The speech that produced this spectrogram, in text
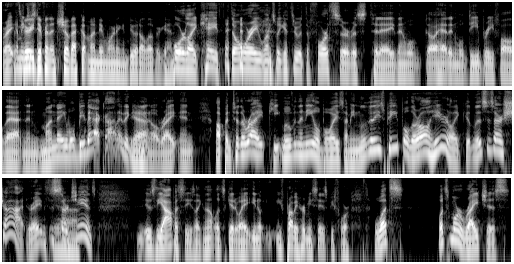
Right? It's very just- different than show back up Monday morning and do it all over again. or like, hey, don't worry. Once we get through with the fourth service today, then we'll go ahead and we'll debrief all that, and then Monday we'll be back on it again. Yeah. You know, right? And up and to the right, keep moving the needle, boys. I mean, look at these people; they're all here. Like, this is our shot, right? This is our chance. It was the opposite. He's like, no, let's get away. You know, you've probably heard me say this before. What's what's more righteous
